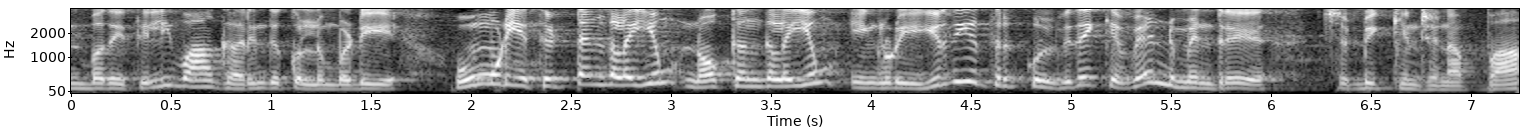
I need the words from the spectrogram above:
என்பதை தெளிவாக அறிந்து கொள்ளும்படி உம்முடைய திட்டங்களையும் நோக்கங்களையும் எங்களுடைய இருதயத்திற்குள் விதைக்க வேண்டும் என்று ஜெபிக்கின்றனப்பா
